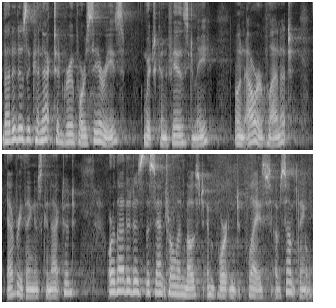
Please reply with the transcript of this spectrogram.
that it is a connected group or series, which confused me. On our planet, everything is connected, or that it is the central and most important place of something.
